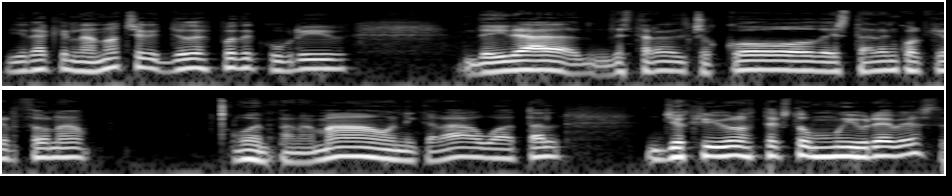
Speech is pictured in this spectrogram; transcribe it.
Y era que en la noche, yo después de cubrir, de ir a, de estar en el Chocó, de estar en cualquier zona, o en Panamá o en Nicaragua, tal. Yo escribí unos textos muy breves,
